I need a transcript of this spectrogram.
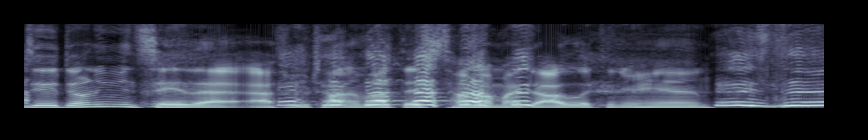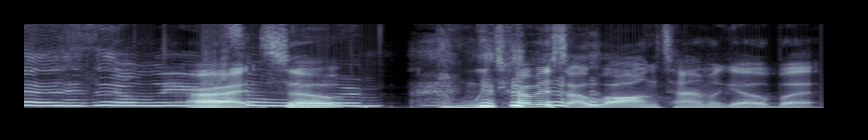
dude don't even say that after we're talking about this talking about my dog licking your hand It's so, it's so weird. All right, it's so- we covered this a long time ago but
